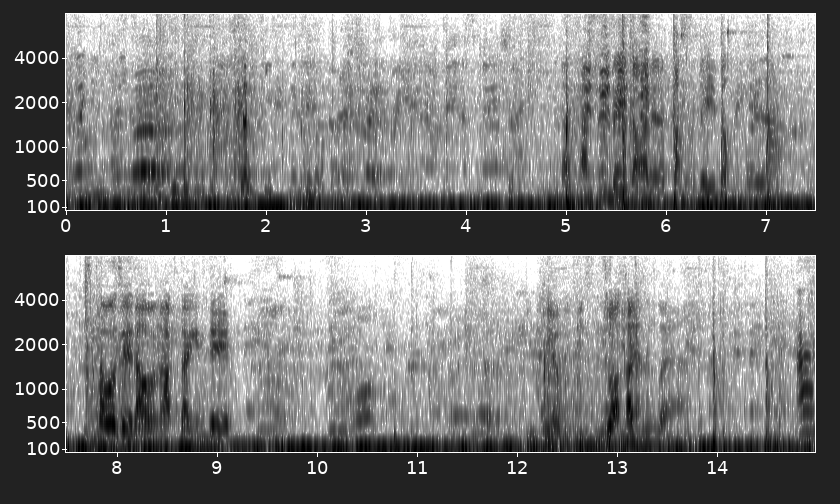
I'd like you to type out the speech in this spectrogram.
그건 인기지. 이건 디스고. 다스베이더 알아요 다스베이더? 몰라. 스타워즈에 나오는 악당인데 인기하고 디스는 좋아, 가- 기대하는 거야 아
